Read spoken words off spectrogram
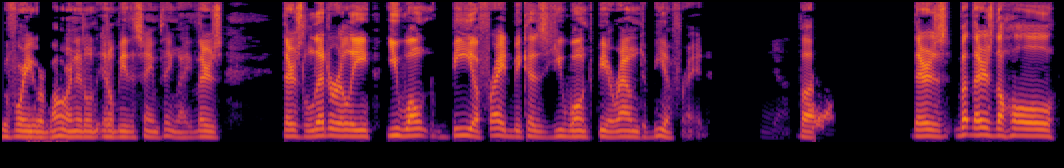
before you were born. It'll it'll be the same thing. Like there's there's literally you won't be afraid because you won't be around to be afraid. But there's but there's the whole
